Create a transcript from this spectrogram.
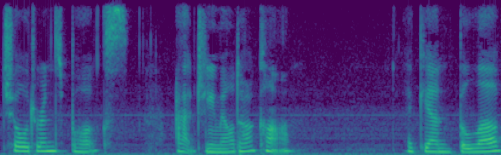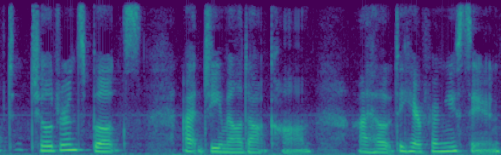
Children's Books at gmail.com. Again, beloved children's books at gmail.com. I hope to hear from you soon.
